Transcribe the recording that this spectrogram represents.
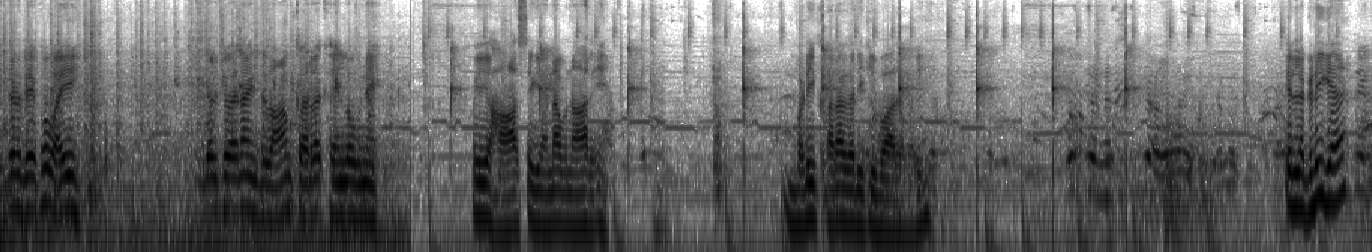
इधर देखो भाई, इधर जो है ना, इंतज़ाम कर रखे हैं इन लोग ने। ये हाथ से गेंदा बना रहे हैं। बड़ी कारागरी की बात है भाई। ये लकड़ी क्या है?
